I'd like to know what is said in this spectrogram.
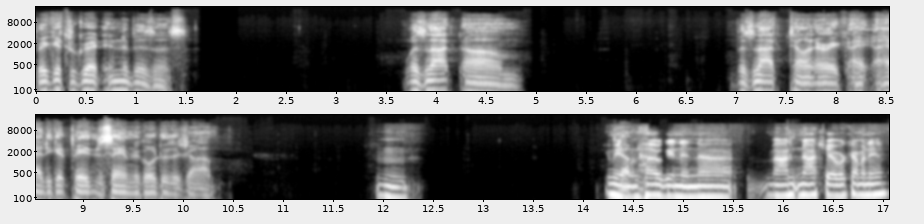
Biggest regret in the business was not um was not telling Eric I, I had to get paid the same to go do the job. Hmm. You mean Yep. when Hogan and uh, Macho were coming in?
